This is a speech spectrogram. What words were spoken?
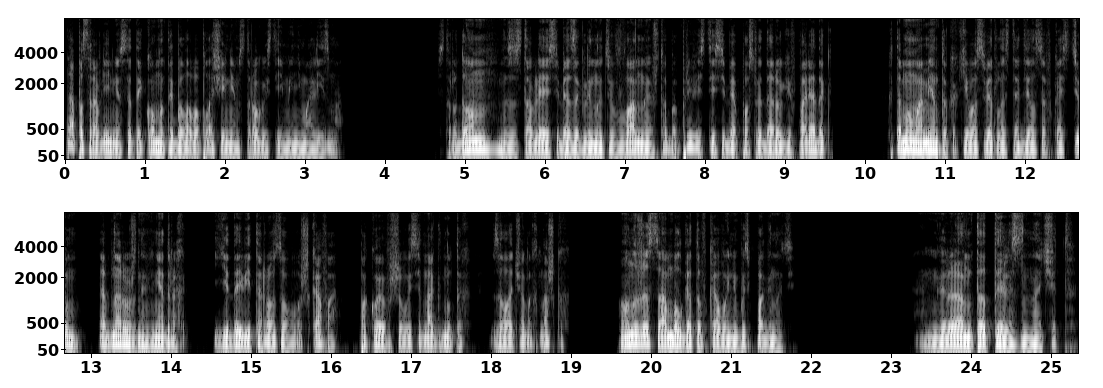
Та по сравнению с этой комнатой была воплощением строгости и минимализма. С трудом, заставляя себя заглянуть в ванную, чтобы привести себя после дороги в порядок, к тому моменту, как его светлость оделся в костюм, обнаруженный в недрах ядовито-розового шкафа, покоившегося на гнутых золоченых ножках, он уже сам был готов кого-нибудь погнуть. «Гранд-отель, значит»,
